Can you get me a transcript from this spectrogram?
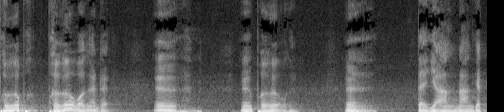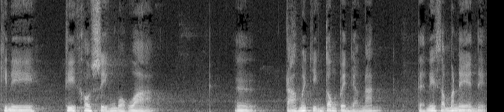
เพ้อเพ้อว่างั้นแต่เออ เออเพ้อว่างั้นเออ แต่อย่างนางยักษินีที่เข้าสิงบอกว่า เออ ตามไม่จริงต้องเป็นอย่างนั้น แต่นี่สัมมาเนนเนี่ย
